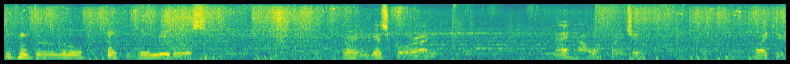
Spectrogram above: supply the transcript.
They're little, little noodles. Alright, you guys cool, right? Hey, I won't fight you. I like you.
